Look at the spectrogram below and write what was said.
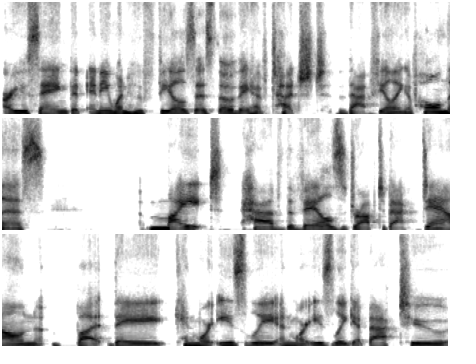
are you saying that anyone who feels as though they have touched that feeling of wholeness might have the veils dropped back down, but they can more easily and more easily get back to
